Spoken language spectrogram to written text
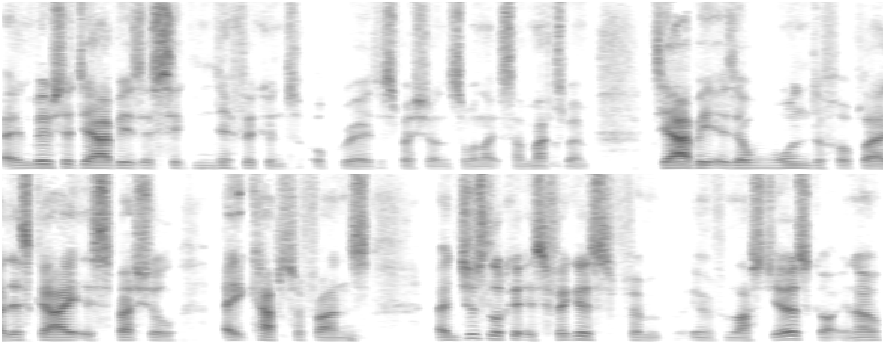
And Moussa Diaby is a significant upgrade, especially on someone like Saint-Maximin. Diaby is a wonderful player. This guy is special. Eight caps for France. And just look at his figures from even from last year, Scott. You know,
